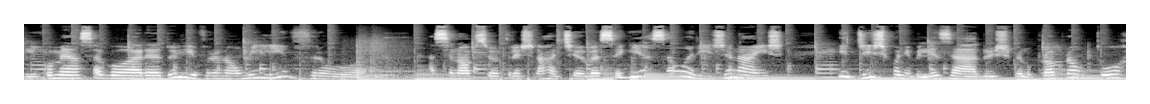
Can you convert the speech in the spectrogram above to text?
e começo agora do livro Não Me Livro. A sinopse e o trecho narrativo a seguir são originais e disponibilizados pelo próprio autor.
